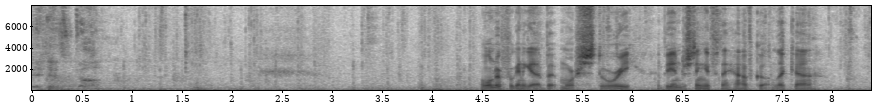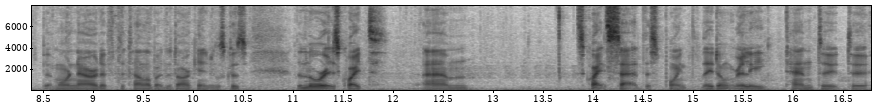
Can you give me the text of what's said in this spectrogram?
It is done. I wonder if we're going to get a bit more story. It'd be interesting if they have got like a bit more narrative to tell about the Dark Angels because the lore is quite um, it's quite set at this point. They don't really tend to, to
